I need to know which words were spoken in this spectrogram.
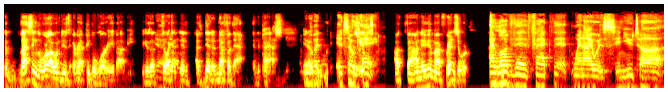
the last thing in the world I want to do is ever have people worry about me because I Yeah. feel like I did I did enough of that in the past. You know, But it's okay. I found I knew who my friends were. I love the fact that when I was in Utah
